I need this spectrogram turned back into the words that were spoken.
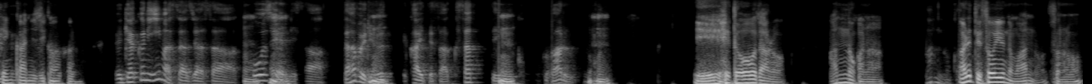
変換に時間かかる。逆に今さ、じゃあさ、広辞苑にさ、W って書いてさ、草っていう項目がある、うん、ええー、どうだろう。あんのかな？あんのかあれってそういうのもあんの？その、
